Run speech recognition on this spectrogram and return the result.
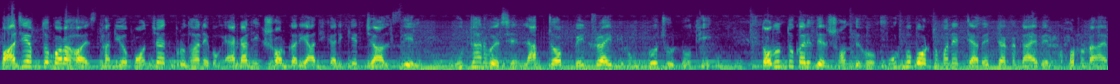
বাজেয়াপ্ত করা হয় স্থানীয় পঞ্চায়েত প্রধান এবং একাধিক সরকারি আধিকারিকের জাল সিল, উদ্ধার হয়েছে ল্যাপটপ পেনড্রাইভ এবং প্রচুর নথি। তদন্তকারীদের সন্দেহ পূর্ব বর্ধমানের ট্যাবের টাকা গায়েবের ঘটনায়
